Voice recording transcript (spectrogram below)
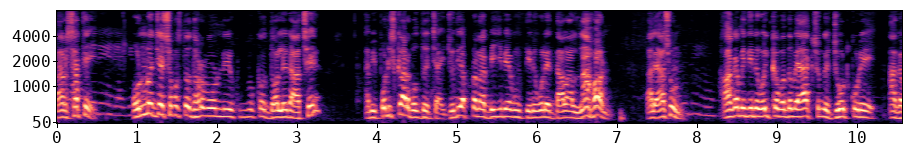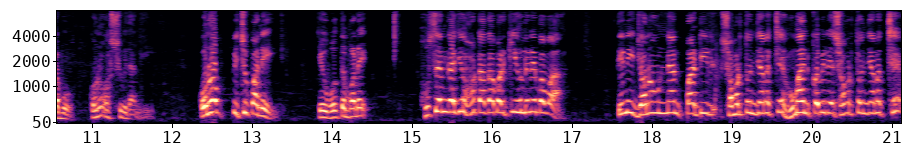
তার সাথে অন্য যে সমস্ত ধর্ম নিরপেক্ষ দলেরা আছে, আমি পরিষ্কার বলতে চাই, যদি আপনারা বিজেপি এবং তৃণমূলের দালাল না হন, তাহলে আসুন, আগামী দিনে ঐক্যবদ্ধভাবে একসঙ্গে জোট করে আগাবো, কোনো অসুবিধা নেই। কোনো পিছুপা নেই। কেউ বলতে পারে, হুসেন গাজী হঠাৎ আবার কি হলো রে বাবা? তিনি জন উন্নয়ন পার্টির সমর্থন জানাচ্ছে, হুমায়ুন কবিরের সমর্থন জানাচ্ছে?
